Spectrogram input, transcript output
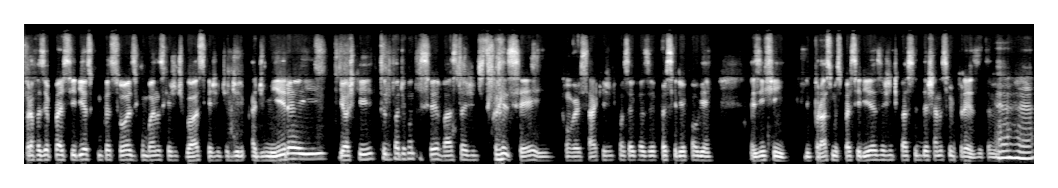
para fazer parcerias com pessoas e com bandas que a gente gosta, que a gente admira e, e, eu acho que tudo pode acontecer, basta a gente se conhecer e conversar que a gente consegue fazer parceria com alguém. Mas enfim, de próximas parcerias a gente gosta de deixar na surpresa também. Uhum.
